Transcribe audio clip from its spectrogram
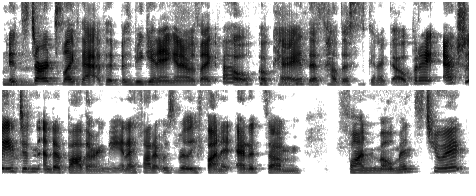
It Mhm. starts like that at the beginning, and I was like, "Oh, okay, that's how this is going to go." But it actually it didn't end up bothering me, and I thought it was really fun. It added some fun moments to it.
